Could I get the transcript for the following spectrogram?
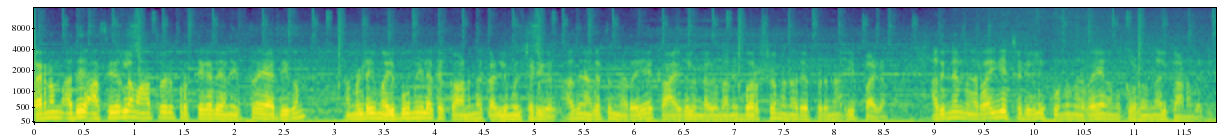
കാരണം അത് അസീറിലെ മാത്രം ഒരു പ്രത്യേകതയാണ്. ഇത്രയധികം നമ്മളുടെ ഈ മരുഭൂമിയിലൊക്കെ കാണുന്ന കള്ളിമുൾ ചെടികൾ അതിനകത്ത് നിറയെ കായകൾ ഉണ്ടാകുന്നതാണ് ഈ ബർഷം എന്നറിയപ്പെടുന്ന ഈ പഴം. അതിന്റെ നിറയെ ചെടികൾ ഈ കുന്ന് നിറയെ നമുക്ക് ഇവിടെ നിന്നാൽ കാണാൻ പറ്റും.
